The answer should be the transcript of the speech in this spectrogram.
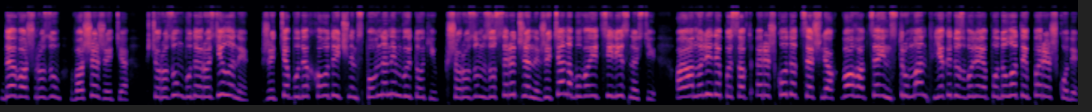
де ваш розум, ваше життя. Що розум буде розділений, життя буде хаотичним, сповненим витоків. Якщо розум зосереджений, життя набуває цілісності. А Аноліде писав, перешкода – це шлях, вага – це інструмент, який дозволяє подолати перешкоди.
